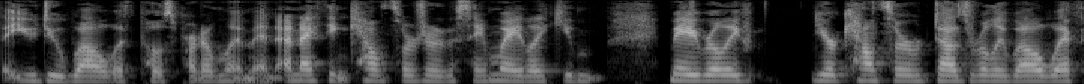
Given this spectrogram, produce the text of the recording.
that you do well with postpartum women. And I think counselors are the same way. Like you may really, your counselor does really well with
